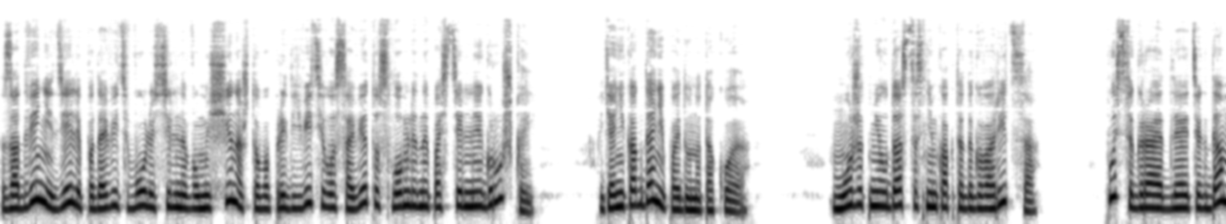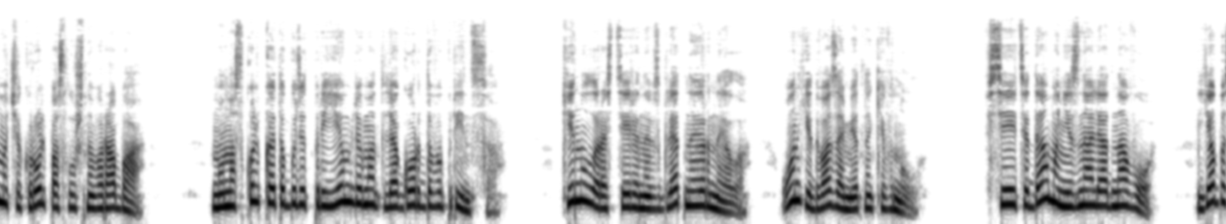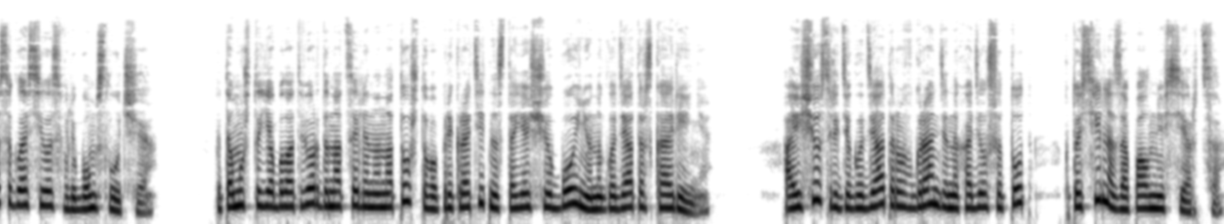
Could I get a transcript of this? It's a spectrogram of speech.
За две недели подавить волю сильного мужчины, чтобы предъявить его совету сломленной постельной игрушкой? Я никогда не пойду на такое. Может, мне удастся с ним как-то договориться? Пусть сыграет для этих дамочек роль послушного раба. Но насколько это будет приемлемо для гордого принца? Кинула растерянный взгляд на Эрнела. Он едва заметно кивнул. Все эти дамы не знали одного. Я бы согласилась в любом случае. Потому что я была твердо нацелена на то, чтобы прекратить настоящую бойню на гладиаторской арене. А еще среди гладиаторов в Гранде находился тот, кто сильно запал мне в сердце.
